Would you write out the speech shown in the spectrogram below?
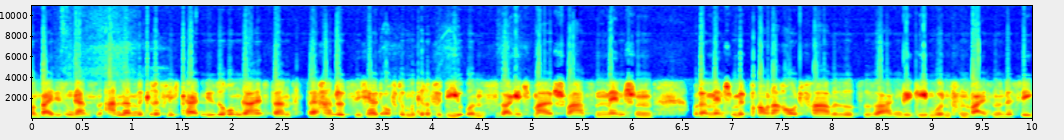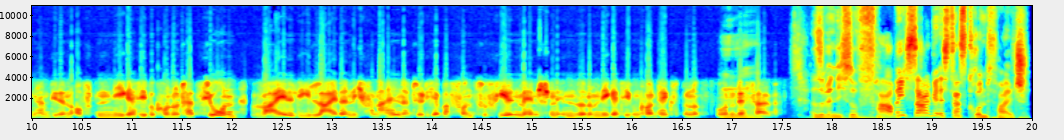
Und bei diesen ganzen anderen Begrifflichkeiten, die so rumgeistern, da handelt es sich halt oft um Begriffe, die uns, sage ich mal, schwarzen Menschen oder Menschen mit brauner Hautfarbe sozusagen gegeben wurden von Weißen. Und deswegen haben die dann oft eine negative Konnotation, weil die leider nicht von allen natürlich, aber von zu vielen Menschen in so einem negativen Kontext benutzt wurden. Deshalb. Also wenn ich so farbig sage, ist das grundfalsch.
